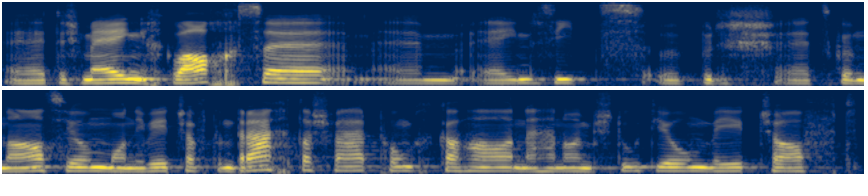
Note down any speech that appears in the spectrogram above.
Äh, das ist mir eigentlich gewachsen, ähm, einerseits über äh, das Gymnasium, wo ich Wirtschaft und Recht als Schwerpunkt hatte, dann noch im Studium Wirtschaft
